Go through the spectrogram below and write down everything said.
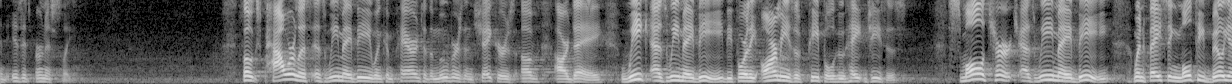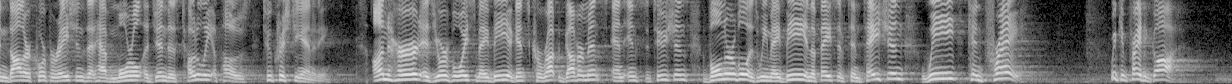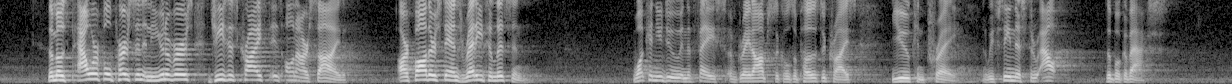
And is it earnestly? Folks, powerless as we may be when compared to the movers and shakers of our day, weak as we may be before the armies of people who hate Jesus, small church as we may be when facing multi billion dollar corporations that have moral agendas totally opposed to Christianity, Unheard as your voice may be against corrupt governments and institutions, vulnerable as we may be in the face of temptation, we can pray. We can pray to God. The most powerful person in the universe, Jesus Christ, is on our side. Our Father stands ready to listen. What can you do in the face of great obstacles opposed to Christ? You can pray. And we've seen this throughout the book of Acts.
